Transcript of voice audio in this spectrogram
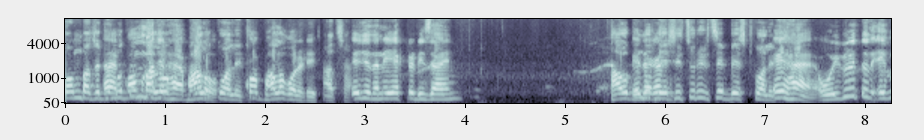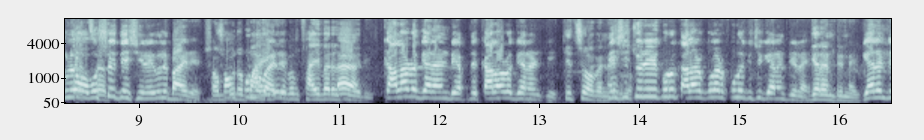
কম বাজেটের হ্যাঁ মধ্যে কম বাজেট হ্যাঁ ভালো কোয়ালিটি খুব ভালো কোয়ালিটি আচ্ছা। এই যে দেন এই একটা ডিজাইন তাও কিন্তু দেশি চুরির চেয়ে বেস্ট কোয়ালিটি এই হ্যাঁ ওইগুলি তো এগুলো আচ্ছা। অবশ্যই দেশি না এগুলি বাইরে সম্পূর্ণ বাইরে এবং ফাইবারের তৈরি। কালারও গ্যারান্টি আপনি কালারও গ্যারান্টি কিছু হবে না দেশি চুরির কোনো কালার কোলার কোনো কিছু গ্যারান্টি নাই। গ্যারান্টি নেই। গ্যারান্টি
